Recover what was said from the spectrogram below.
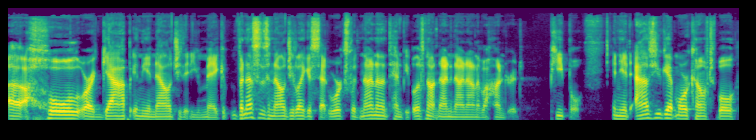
a hole or a gap in the analogy that you make. Vanessa's analogy, like I said, works with nine out of 10 people, if not 99 out of 100 people. And yet, as you get more comfortable,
